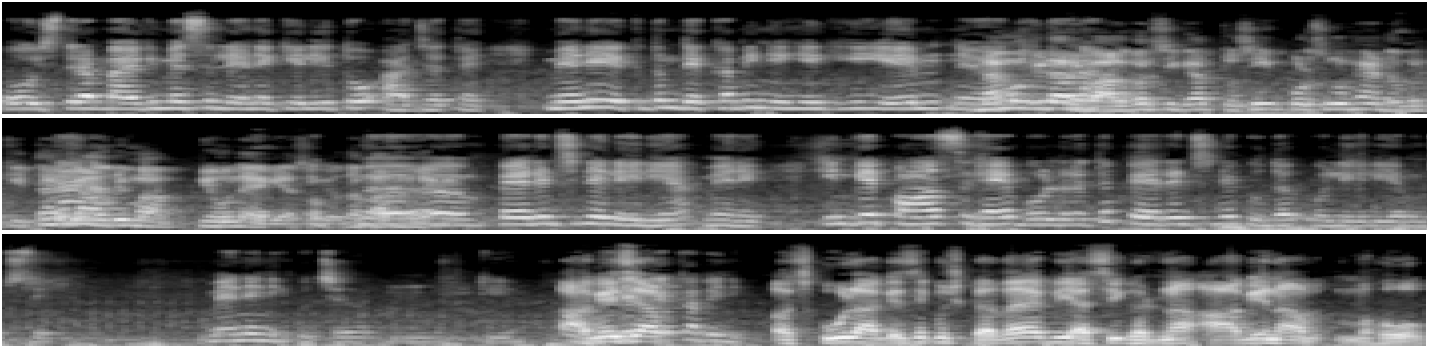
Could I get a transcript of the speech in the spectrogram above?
वो इस तरह बैग में से लेने के लिए तो आ जाते हैं मैंने एकदम देखा भी नहीं है कि ये ਮੈਮ ਉਹ ਜਿਹੜਾ ਰਿਵਾਲਵਰ ਸੀਗਾ ਤੁਸੀਂ ਪੁਲਿਸ ਨੂੰ ਹੈਂਡਓਵਰ ਕੀਤਾ ਨਾ, ਜਾਂ ਨਾ। ਉਹਦੇ ਮਾਂ ਪਿਓ ਲੈ ਗਿਆ ਸੀਗਾ ਉਹਦਾ ਫਾਦਰ ਲੈ ਗਿਆ पेरेंट्स ने ले लिया मैंने इनके पास है बोल रहे थे पेरेंट्स ने खुद वो ले लिया मुझसे मैंने नहीं कुछ आगे से आप कभी नहीं। और स्कूल आगे से कुछ कर रहा है अभी? ऐसी घटना आगे ना हो?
